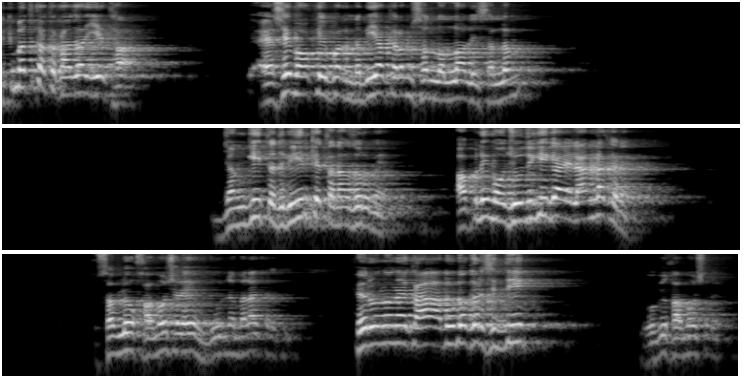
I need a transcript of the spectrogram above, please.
حکمت کا تقاضا یہ تھا کہ ایسے موقع پر نبی کرم صلی اللہ علیہ وسلم جنگی تدبیر کے تناظر میں اپنی موجودگی کا اعلان نہ کریں۔ سب لوگ خاموش رہے، حضور نے منع کر دی پھر انہوں نے کہا، ابو بکر صدیق وہ بھی خاموش رہے۔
